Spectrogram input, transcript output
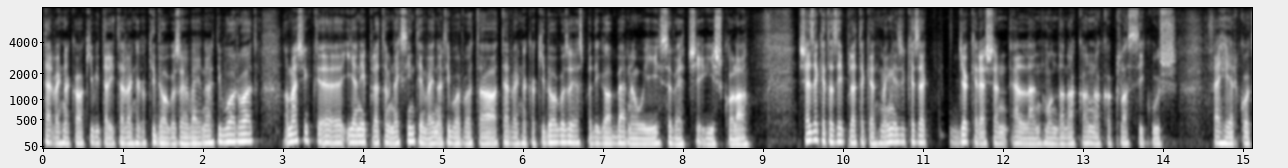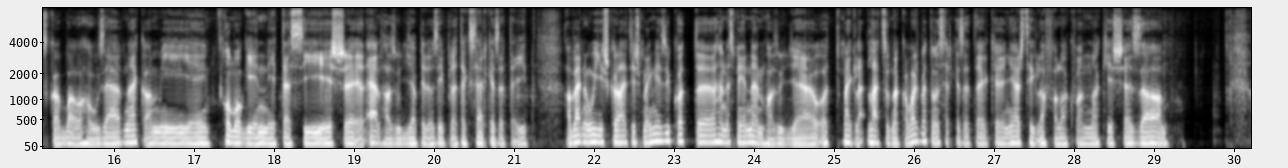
terveknek, a kiviteli terveknek a kidolgozója Weiner Tibor volt. A másik ilyen épület, aminek szintén Weiner Tibor volt a terveknek a kidolgozója, ez pedig a Bernaui Szövetségi Iskola. És ezeket az épületeket megnézzük, ezek gyökeresen ellent mondanak annak a klasszikus fehér kocka Bauhaus elvnek, ami homogénné teszi és elhazudja például az épületek szerkezeteit. A Bernaui iskolát is megnézzük, ott Hannes miért nem hazudja, ott meglátszódnak a vasbeton szerkezetek, nyers ciglafalak vannak, és ez a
